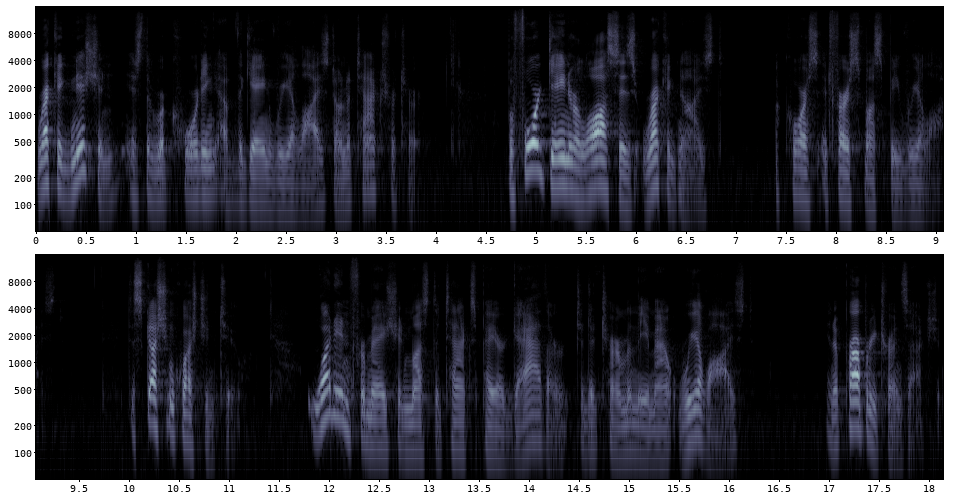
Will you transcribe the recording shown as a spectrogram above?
Recognition is the recording of the gain realized on a tax return. Before gain or loss is recognized, of course, it first must be realized. Discussion question two. What information must the taxpayer gather to determine the amount realized in a property transaction?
